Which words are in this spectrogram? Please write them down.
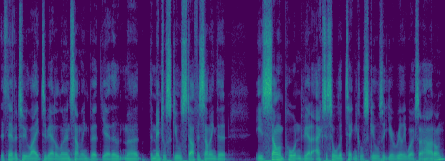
it's never too late to be able to learn something. But yeah, the the mental skills stuff is something that is so important to be able to access all the technical skills that you really work so hard on.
